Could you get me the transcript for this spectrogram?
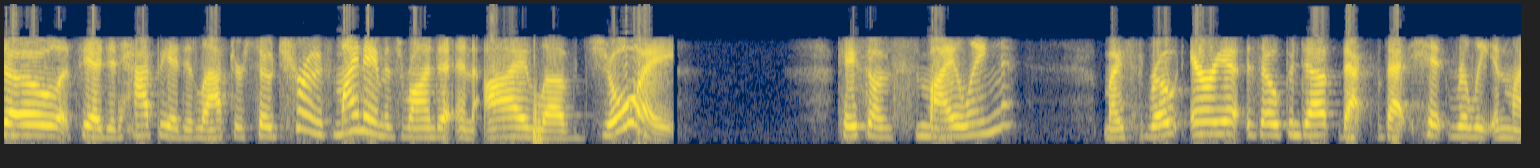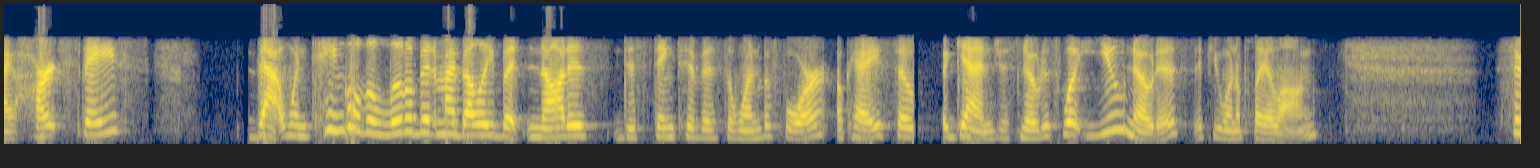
So let's see, I did happy, I did laughter. So truth, my name is Rhonda and I love joy. Okay, so I'm smiling. My throat area is opened up. That that hit really in my heart space. That one tingled a little bit in my belly, but not as distinctive as the one before. Okay, so again, just notice what you notice if you want to play along. So,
